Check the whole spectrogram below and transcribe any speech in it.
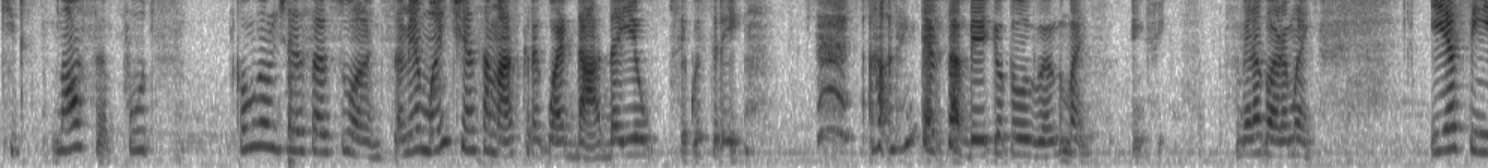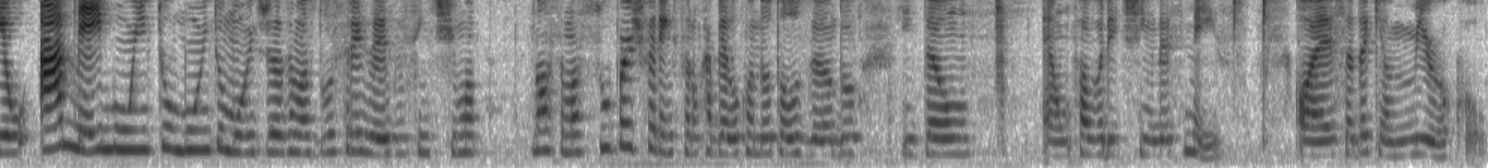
Que, nossa, putz, como que eu não tinha isso antes? A minha mãe tinha essa máscara guardada e eu sequestrei. Ela nem deve saber que eu tô usando, mas enfim. Tá sabendo agora, mãe? E assim, eu amei muito, muito, muito. Já usei umas duas, três vezes e senti uma, nossa, uma super diferença no cabelo quando eu tô usando. Então, é um favoritinho desse mês. Ó, essa daqui, ó, Miracle.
